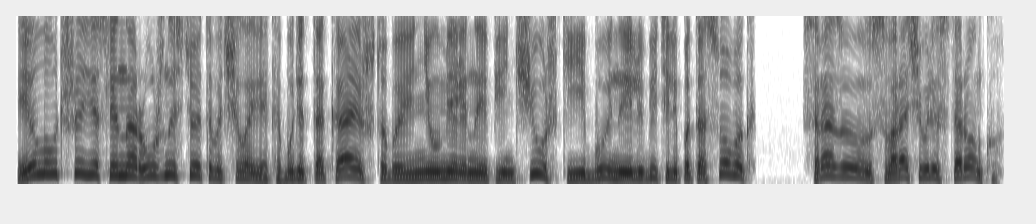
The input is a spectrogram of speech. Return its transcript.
И лучше, если наружность у этого человека будет такая, чтобы неумеренные пьянчушки и буйные любители потасовок сразу сворачивали в сторонку.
